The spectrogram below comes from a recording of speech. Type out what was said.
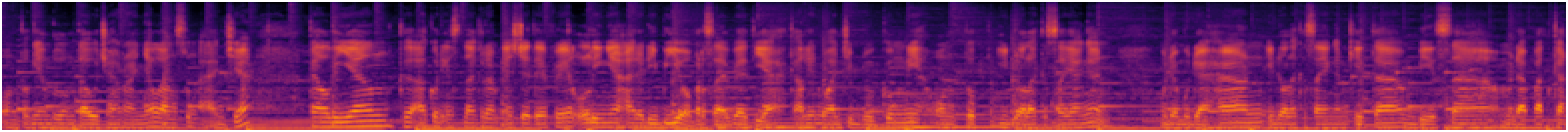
Untuk yang belum tahu caranya langsung aja kalian ke akun Instagram SCTV linknya ada di bio persahabat ya. Kalian wajib dukung nih untuk idola kesayangan Mudah-mudahan idola kesayangan kita bisa mendapatkan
